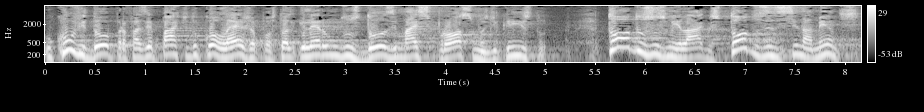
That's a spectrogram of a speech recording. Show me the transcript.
o convidou para fazer parte do colégio apostólico, ele era um dos doze mais próximos de Cristo. Todos os milagres, todos os ensinamentos,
